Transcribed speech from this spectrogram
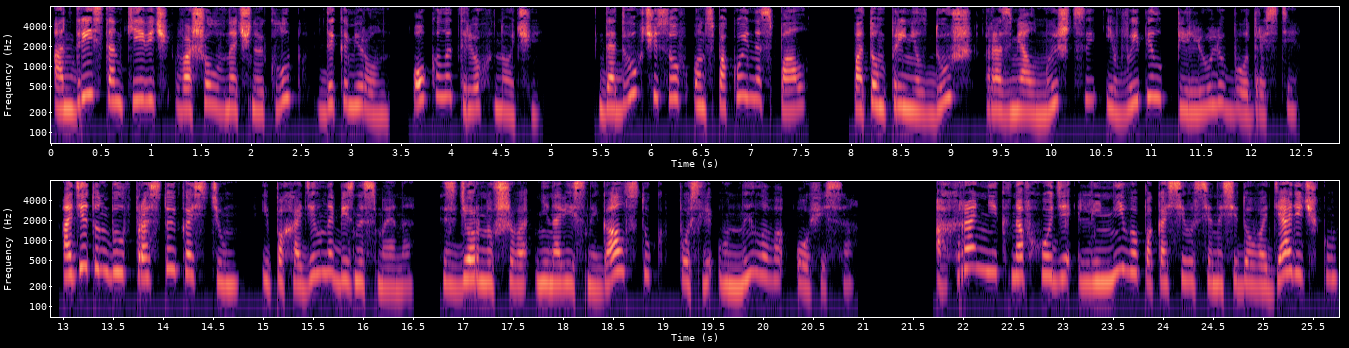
Андрей Станкевич вошел в ночной клуб «Декамерон» около трех ночи. До двух часов он спокойно спал, потом принял душ, размял мышцы и выпил пилюлю бодрости. Одет он был в простой костюм и походил на бизнесмена сдернувшего ненавистный галстук после унылого офиса. Охранник на входе лениво покосился на седого дядечку,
